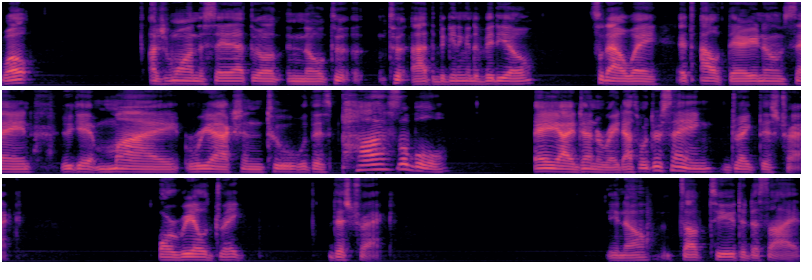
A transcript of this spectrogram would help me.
Well, I just wanted to say that through, you know, to, to at the beginning of the video, so that way it's out there. You know what I'm saying? You get my reaction to this possible AI generate. That's what they're saying. Drake this track. Or real Drake this track. You know, it's up to you to decide.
